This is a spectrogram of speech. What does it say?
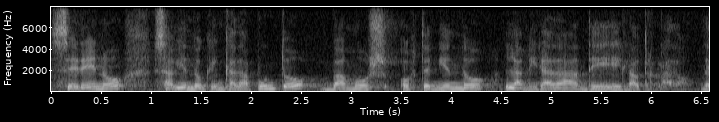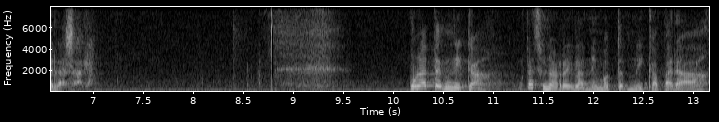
sereno, sabiendo que en cada punto vamos obteniendo la mirada del otro lado de la sala. Una técnica casi una regla mnemotécnica para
